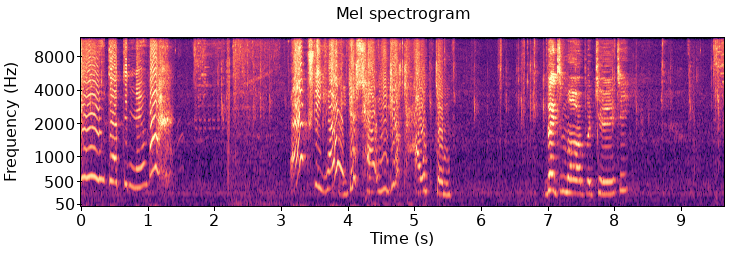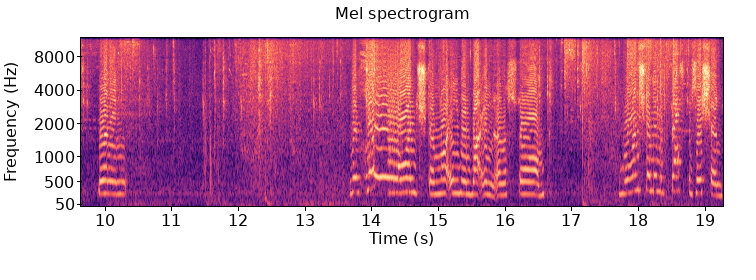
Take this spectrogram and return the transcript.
you, didn't help. Actually You just help, you just helped him. But it's more opportunity. running. You've just launched them, not even back into the storm. Launched them in the best position.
